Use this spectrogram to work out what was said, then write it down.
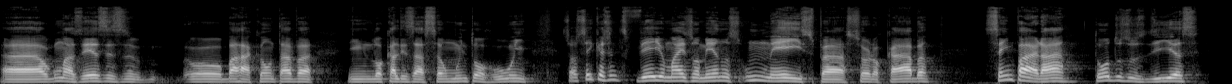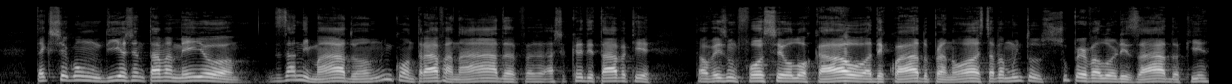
Uh, algumas vezes o barracão estava em localização muito ruim. Só sei que a gente veio mais ou menos um mês para Sorocaba, sem parar, todos os dias. Até que chegou um dia a gente estava meio desanimado, não encontrava nada, acreditava que talvez não fosse o local adequado para nós, estava muito supervalorizado aqui.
